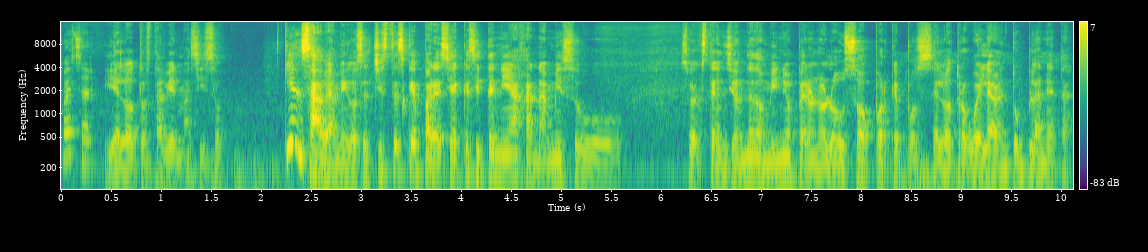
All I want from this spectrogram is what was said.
Puede ser. Y el otro está bien macizo. ¿Quién sabe, amigos? El chiste es que parecía que sí tenía Hanami su, su extensión de dominio, pero no lo usó porque pues el otro güey le aventó un planeta.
